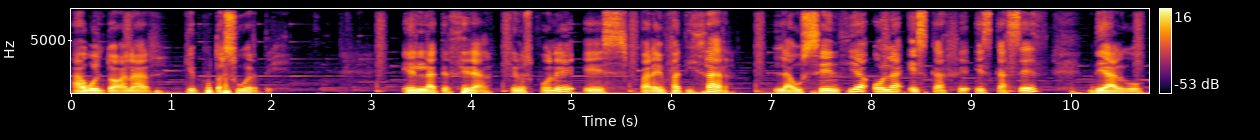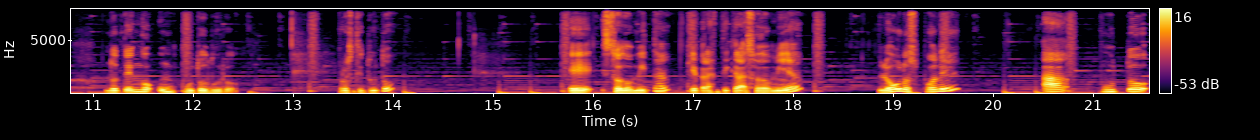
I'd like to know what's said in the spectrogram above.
ha vuelto a ganar, qué puta suerte. En la tercera que nos pone es para enfatizar la ausencia o la escasez de algo no tengo un puto duro. Prostituto. Eh, sodomita, que practica la sodomía. Luego nos pone a puto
